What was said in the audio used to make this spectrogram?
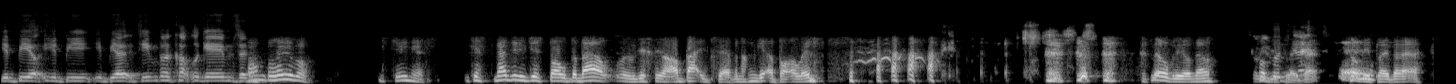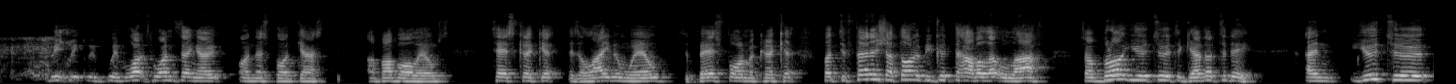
You'd be you'd be you'd be out of team for a couple of games and Unbelievable. It's genius. Just imagine he just bowled them out. We were just think, oh, I'm batting seven. I can get a bottle in. Nobody will know. Probably play better. Probably play better. we, we, we've, we've worked one thing out on this podcast above all else. Test cricket is alive and well. It's the best form of cricket. But to finish, I thought it'd be good to have a little laugh. So I brought you two together today. And you two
